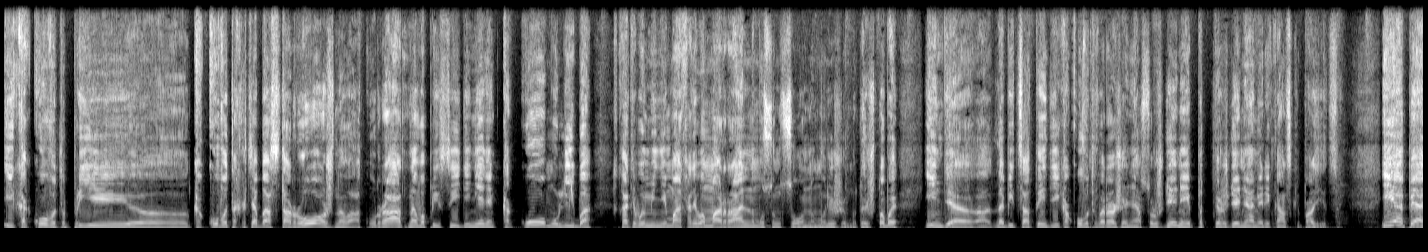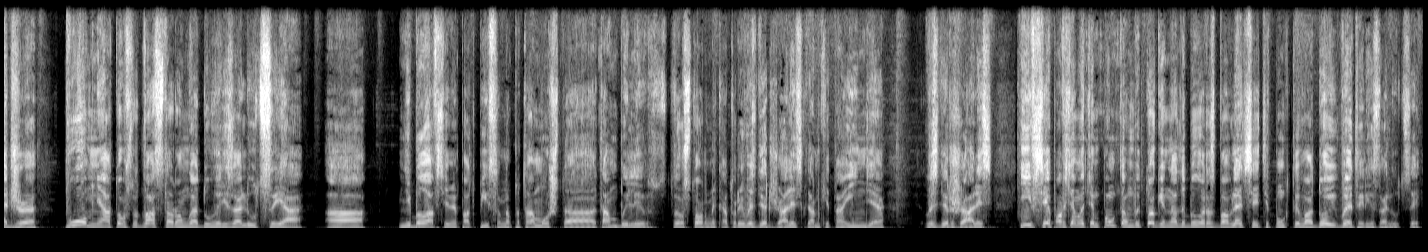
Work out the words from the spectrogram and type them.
и какого-то при э, какого-то хотя бы осторожного, аккуратного присоединения к какому-либо хотя бы минимальному, хотя бы моральному санкционному режиму. То есть, чтобы Индия а, добиться от Индии какого-то выражения осуждения и подтверждения американской позиции. И опять же, помня о том, что в 2022 году резолюция а, не была всеми подписана, потому что там были стороны, которые воздержались, там Китай, Индия, воздержались. И все по всем этим пунктам в итоге надо было разбавлять все эти пункты водой в этой резолюции.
